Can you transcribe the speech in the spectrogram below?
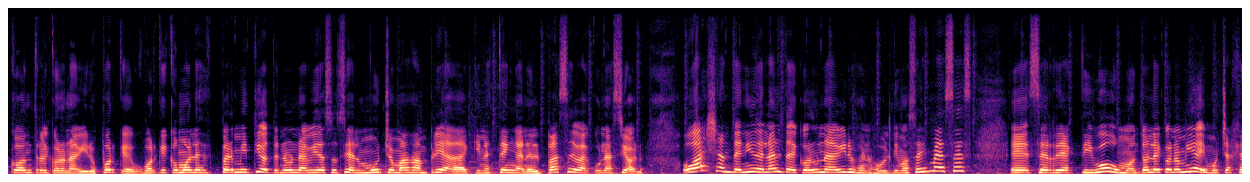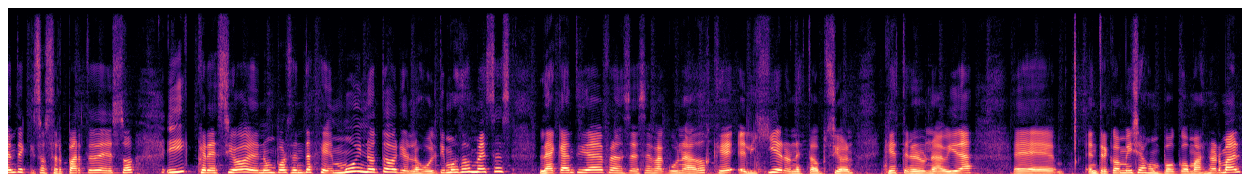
contra el coronavirus. ¿Por qué? Porque como les permitió tener una vida social mucho más ampliada a quienes tengan el pase de vacunación o hayan tenido el alta de coronavirus en los últimos seis meses, eh, se reactivó un montón la economía y mucha gente quiso ser parte de eso y creció en un porcentaje muy notorio en los últimos dos meses la cantidad de franceses vacunados que eligieron esta opción, que es tener una vida, eh, entre comillas, un poco más normal.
